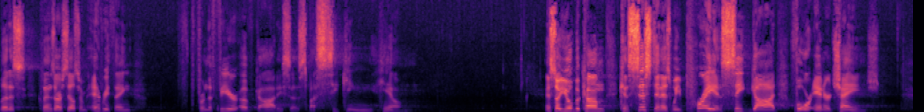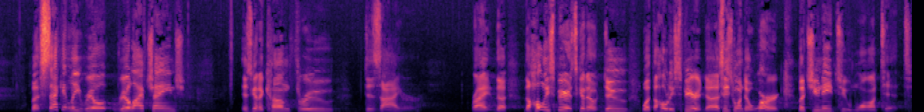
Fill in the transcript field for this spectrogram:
Let us cleanse ourselves from everything from the fear of God, he says, by seeking him. And so you'll become consistent as we pray and seek God for inner change. But secondly, real, real life change is going to come through desire. Right? The, the Holy Spirit's going to do what the Holy Spirit does. He's going to work, but you need to want it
